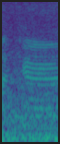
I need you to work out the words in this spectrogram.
sucker.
